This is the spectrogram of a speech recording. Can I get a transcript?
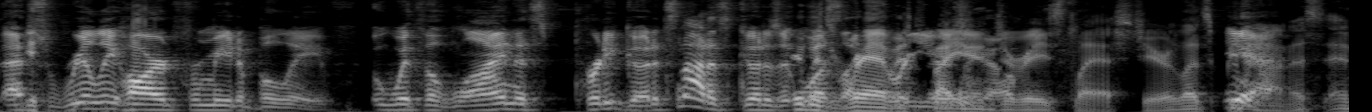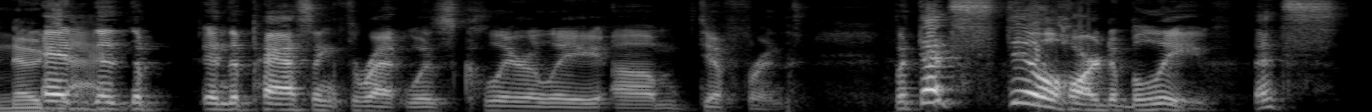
That's really hard for me to believe. With a line that's pretty good, it's not as good as it, it was, was like ravaged by ago. injuries last year. Let's be Yeah. honest, and no and the, the and the passing threat was clearly um, different. But that's still hard to believe. That's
